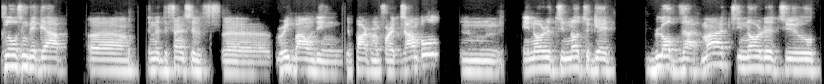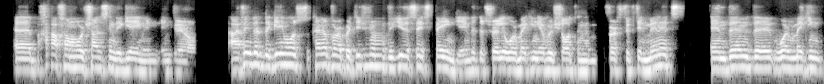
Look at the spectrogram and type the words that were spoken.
closing the gap uh, in the defensive uh, rebounding department, for example, in, in order to not to get blocked that much, in order to have some more chance in the game in, in general. I think that the game was kind of a repetition of the USA Spain game that Australia were making every shot in the first 15 minutes, and then they weren't making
